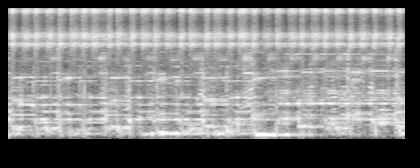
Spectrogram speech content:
Thank you.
